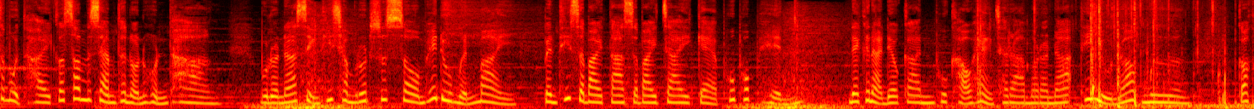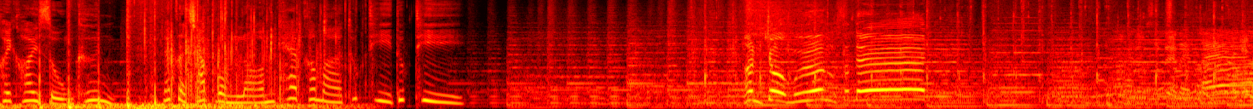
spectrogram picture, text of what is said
สมุทรไทยก็ซ่อมแซมถนนหนทางบุรณะสิ่งที่ชำรุดสุดโทรมให้ดูเหมือนใหม่ เป็นที่สบายตาสบายใจแก่ผู้พบเห็น ในขณะเดียวกันภูเขาแห่งชรามรณะที่อยู่นอกเมือง ก็ค่อยๆสูงขึ้น และกระชับวงล้อมแคบเข้ามาทุกทีทุกทีท่านเจ้าเมืองเสด็จคุณ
